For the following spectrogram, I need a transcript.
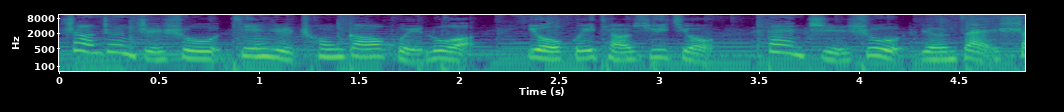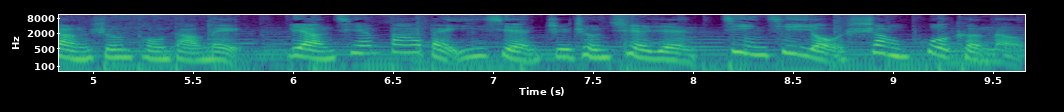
上证指数今日冲高回落，有回调需求，但指数仍在上升通道内，两千八百一线支撑确认，近期有上破可能。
